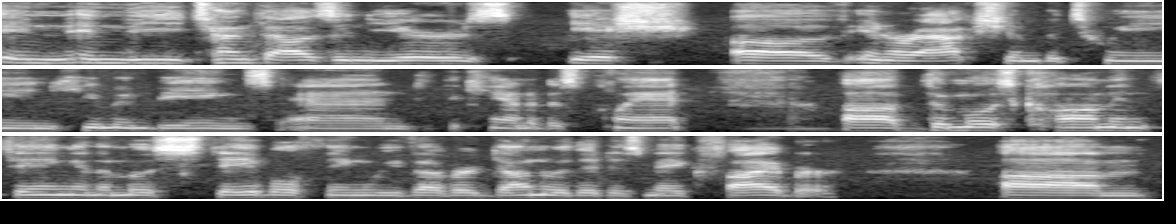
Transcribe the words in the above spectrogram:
in in the 10,000 years ish of interaction between human beings and the cannabis plant, uh, the most common thing and the most stable thing we've ever done with it is make fiber. Um,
